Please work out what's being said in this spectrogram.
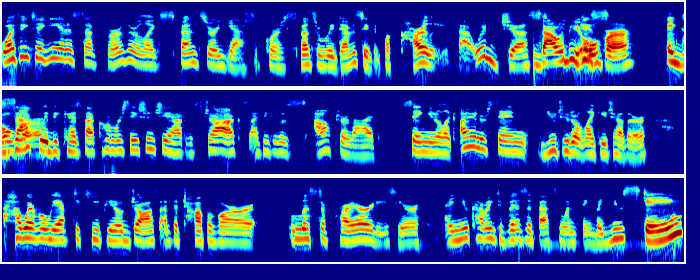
Well, I think taking it a step further, like Spencer, yes, of course, Spencer would be devastated, but Carly, that would just That would be Because- over. Exactly, over. because that conversation she had with Jax, I think it was after that, saying, you know, like, I understand you two don't like each other. However, we have to keep, you know, Joss at the top of our list of priorities here. And you coming to visit, that's one thing. But you staying,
